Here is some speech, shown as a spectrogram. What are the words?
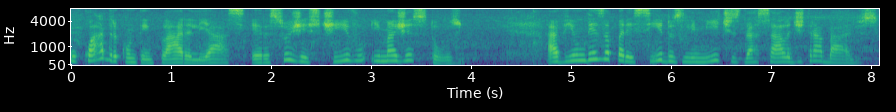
O quadro a contemplar, aliás, era sugestivo e majestoso. Haviam desaparecido os limites da sala de trabalhos,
